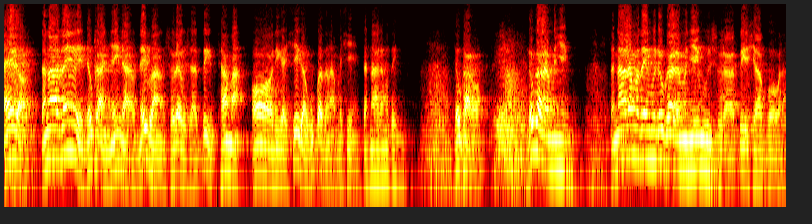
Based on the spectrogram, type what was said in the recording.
အဲ့တော့တဏှာသိမ့်လေဒုက္ခငြိမ့်တာကိုနိဗ္ဗာန်ဆိုတဲ့ဥစ္စာသိထားမှဩဒီကရှေ့ကဝိပဿနာမရှိရင်တဏှာလည်းမသိဘူးဒုက္ခရောဒုက္ခလည်းမငြိမ့်ဘူးတဏှာလည်းမသိဘူးဒုက္ခလည်းမငြိမ့်ဘူးဆိုတာသေချာပေါ်လာ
